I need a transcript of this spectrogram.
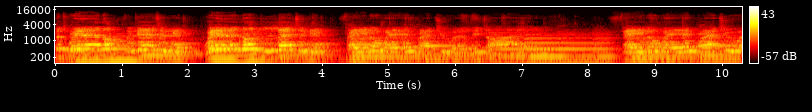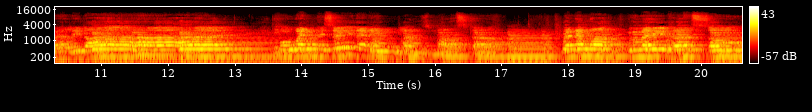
But we're not forgetting it, we're not letting it fade away and gradually die. Fade away and gradually die. That England's master, remember who made her so.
